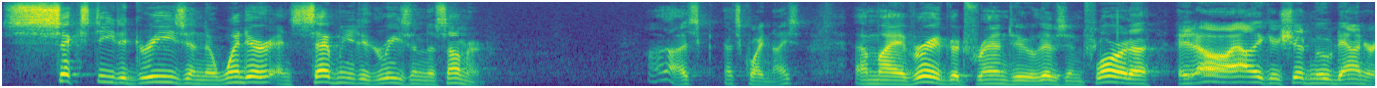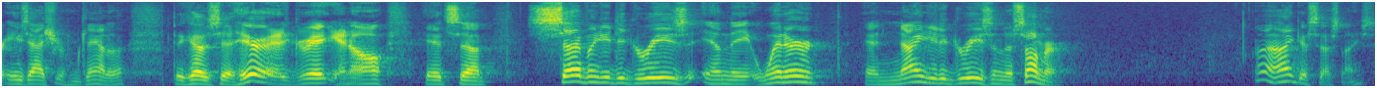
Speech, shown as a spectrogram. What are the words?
60 degrees in the winter and 70 degrees in the summer. Oh, that's, that's quite nice. And my very good friend who lives in Florida said, oh, Alec, you should move down here. He's actually from Canada. Because uh, here is great, you know. It's uh, 70 degrees in the winter and 90 degrees in the summer. Well, I guess that's nice.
